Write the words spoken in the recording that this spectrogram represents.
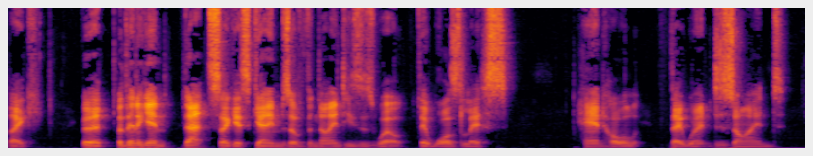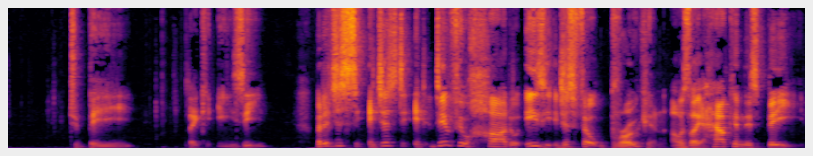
Like but but then again, that's I guess games of the 90s as well. There was less handhold. They weren't designed to be like easy. But it just it just it didn't feel hard or easy. It just felt broken. I was like, how can this be?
